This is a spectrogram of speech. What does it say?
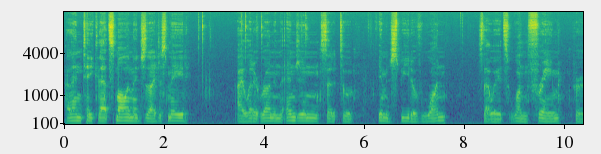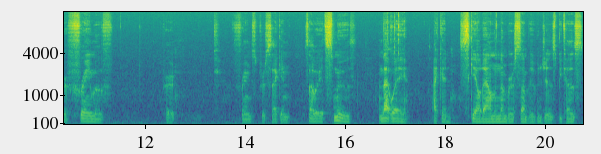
I then take that small image that I just made, I let it run in the engine, set it to image speed of 1, so that way it's one frame per frame of per frames per second, so that way it's smooth, and that way I could scale down the number of sub images because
